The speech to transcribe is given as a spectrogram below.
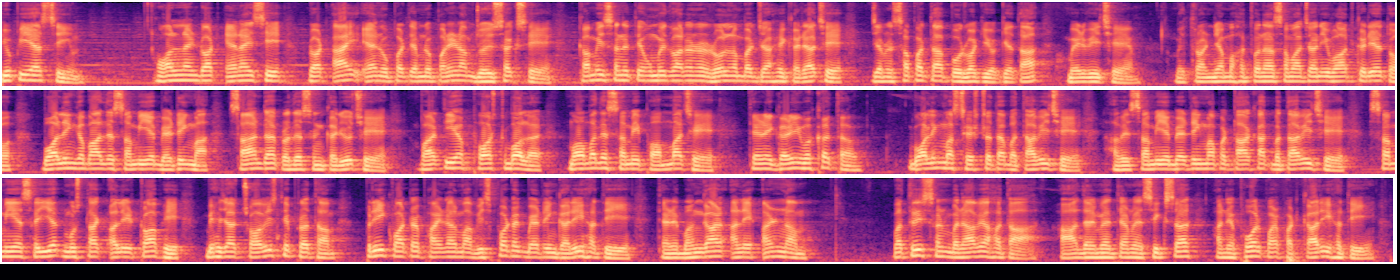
UPSC online dot NIC dot I N ઉપર તેમનું પરિણામ જોઈ શકશે. કમિશને તે ઉમેદવારોના રોલ નંબર જાહેર કર્યા છે, જેમણે સફળતાપૂર્વક યોગ્યતા મેળવી છે. મિત્રો, અન્ય મહત્વના સમાચારની વાત કરીએ તો બોલિંગ બાદ સમીએ બેટિંગમાં શાનદાર પ્રદર્શન કર્યું છે. ભારતીય ફાસ્ટ બોલર મોહમ્મદ સમી ફોર્મમાં છે. તેણે ઘણી વખત બોલિંગમાં શ્રેષ્ઠતા બતાવી છે. હવે સમીએ બેટિંગમાં પણ તાકાત બતાવી છે. સમીએ સૈયદ મુસ્તાક અલી ટ્રોફી બે હજાર ચોવીસની પ્રથમ પ્રી ક્વાર્ટર ફાઇનલમાં વિસ્ફોટક બેટિંગ કરી હતી. તેણે બંગાળ અને અણનમ બત્રીસ રન બનાવ્યા હતા. આ દરમિયાન તેમણે સિક્સર અને ફોર પણ ફટકારી હતી.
